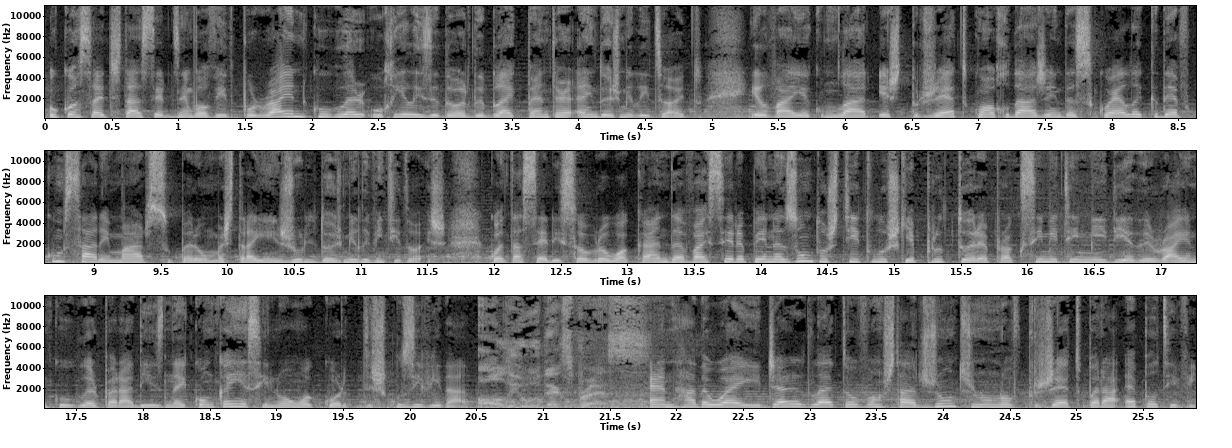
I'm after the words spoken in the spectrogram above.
O conceito está a ser desenvolvido por Ryan Coogler, o realizador de Black Panther em 2018. Ele vai acumular este projeto com a rodagem da sequela que deve começar em março para uma estreia em julho de 2022. Quanto à série sobre Wakanda, vai ser apenas um dos títulos que a produtora Proximity Media de Ryan Coogler para a Disney, com quem assinou um acordo de exclusividade. Hollywood Express. Anne Hathaway e Jared Leto vão estar juntos num novo projeto para a Apple TV.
